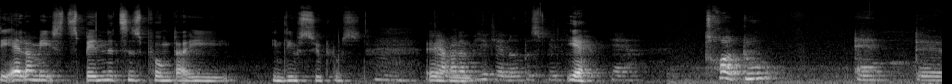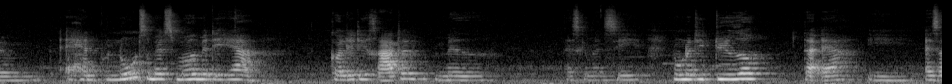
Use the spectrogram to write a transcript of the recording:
de allermest spændende tidspunkter i en livscyklus. Mm. Der var der øhm, virkelig noget på spil. Ja. ja. Tror du, at, øh, at han på nogen som helst måde med det her går lidt i rette med, hvad skal man sige, nogle af de dyder, der er i, altså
